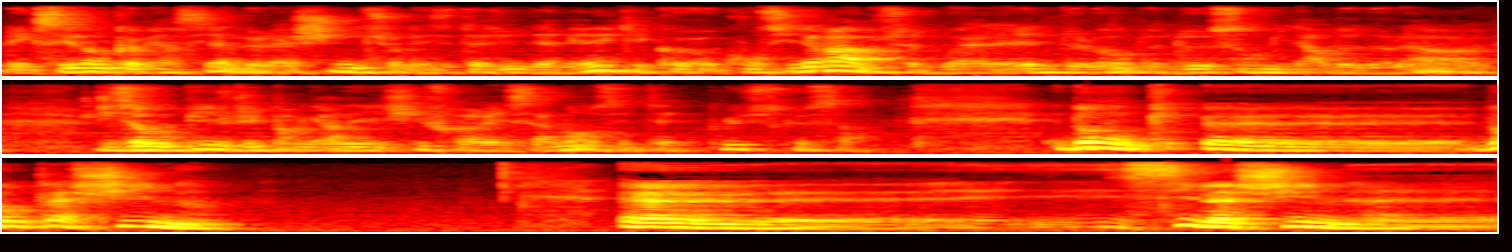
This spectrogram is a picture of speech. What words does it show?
L'excédent commercial de la Chine sur les États-Unis d'Amérique est considérable. Ça doit être de l'ordre de 200 milliards de dollars. Je dis ça au pif, je n'ai pas regardé les chiffres récemment, c'est peut-être plus que ça. Donc, euh, la Chine, euh, si la Chine, euh,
